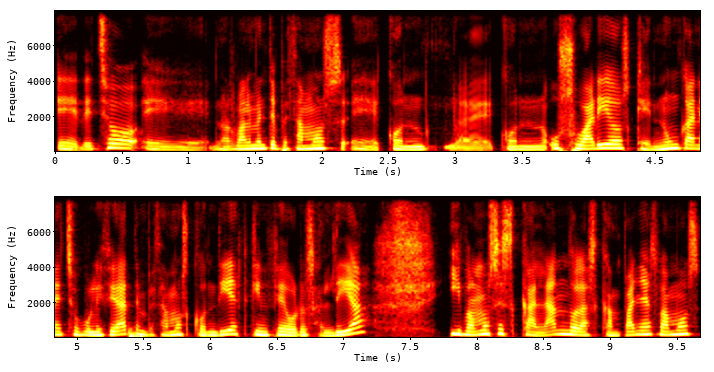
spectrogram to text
Eh, de hecho, eh, normalmente empezamos eh, con, usuarios que nunca han hecho publicidad, empezamos con 10, 15 euros al día y vamos escalando las campañas, vamos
